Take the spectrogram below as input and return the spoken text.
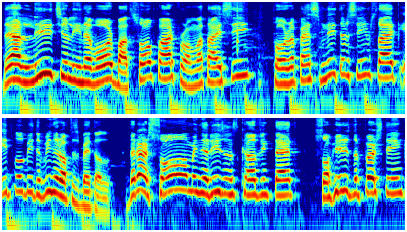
they are literally in a war but so far from what I see Tower Defense Simulator seems like it will be the winner of this battle. There are so many reasons causing that so here is the first thing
